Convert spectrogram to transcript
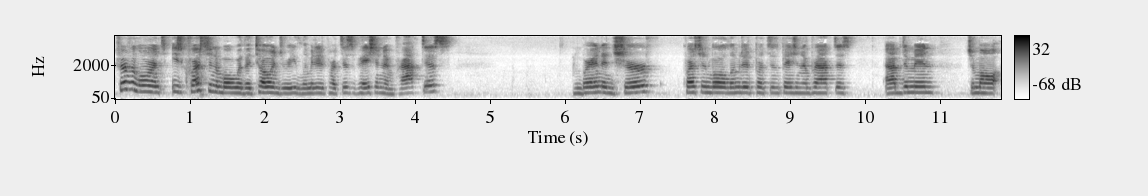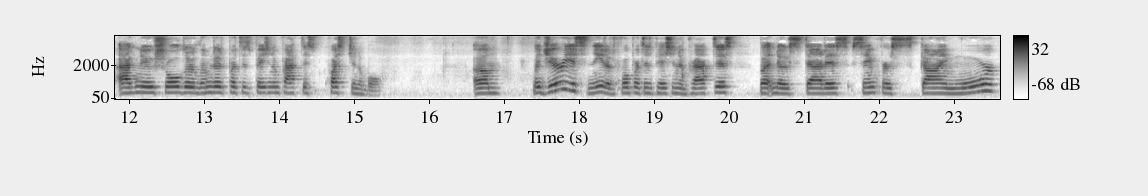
Trevor Lawrence is questionable with a toe injury, limited participation in practice. Brandon Scherff, questionable, limited participation in practice. Abdomen, Jamal Agnew, shoulder, limited participation in practice, questionable. Um, L'Jarius Sneed full participation in practice, but no status. Same for Skyy Moore.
